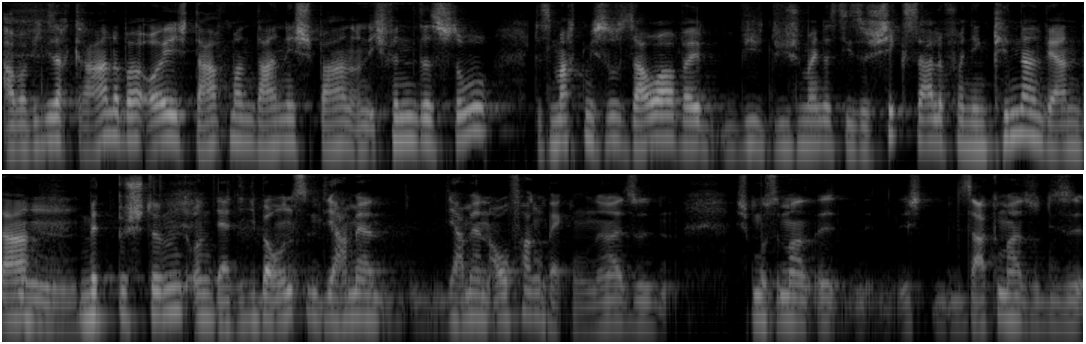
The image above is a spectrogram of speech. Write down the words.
Aber wie gesagt, gerade bei euch darf man da nicht sparen. Und ich finde das so, das macht mich so sauer, weil, wie, wie du schon meintest, diese Schicksale von den Kindern werden da mitbestimmt. Und Mhm. Ja, die, die bei uns sind, die haben ja, die haben ja ein Auffangbecken. Ne? Also ich muss immer, ich sage immer so, diese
